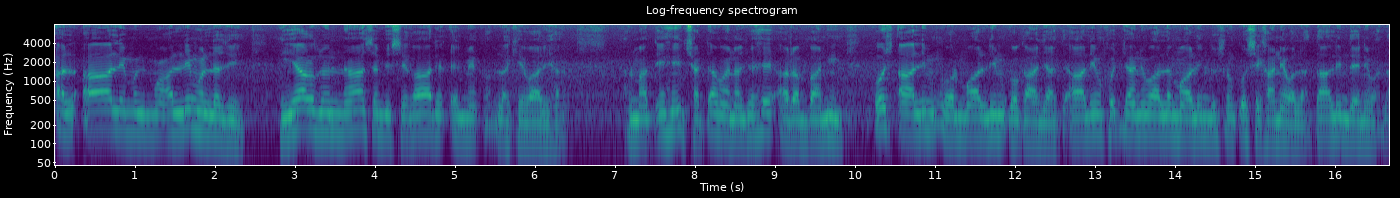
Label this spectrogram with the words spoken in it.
العالم المعلم الزی یغز الناس بصغار علم قبل کے وارحہ فرماتے ہیں، چھٹا معنی جو ہے، ربانی۔ اس عالم اور معلم کو کہا جاتا ہے۔ عالم خود جانے والا، معلم دوسروں کو سکھانے والا، تعلیم دینے والا۔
